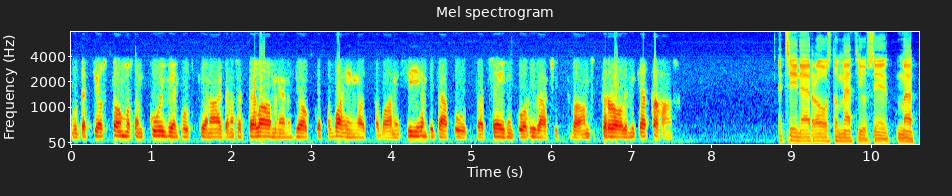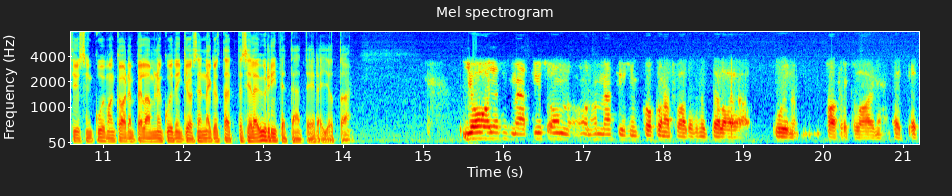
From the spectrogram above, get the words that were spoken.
Mutta että jos tuommoisten kuivien putkien aikana se pelaaminen on joukkuetta vahingoittavaa, niin siihen pitää puuttua, että se ei niin kuin ole hyväksyttävää, on sitten rooli mikä tahansa. Et siinä ero Auston Matthewsin, Matthewsin kuivan kauden pelaaminen kuitenkin on sen näköistä, että siellä yritetään tehdä jotain. Joo, ja siis Matthews on, onhan Matthewsin kokonaisvaltaisempi pelaaja kuin Patrick Laine. Et, et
